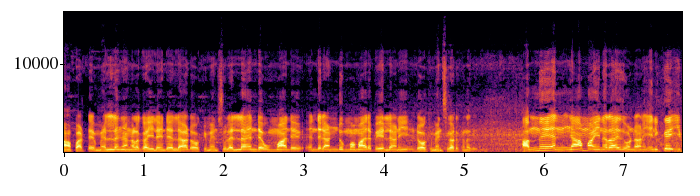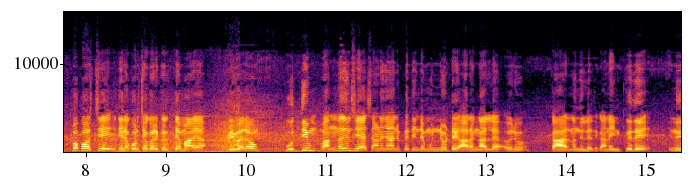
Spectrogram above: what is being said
ആ പട്ടയം. എല്ലാം ഞങ്ങളുടെ കയ്യിൽ അതിന്റെ എല്ലാ ഡോക്യുമെൻസും എല്ലാം എന്റെ ഉമ്മാന്റെ എന്റെ രണ്ട് ഉമ്മമാരുടെ പേരിലാണ് ഈ ഡോക്യുമെന്റ്സ് കിടക്കുന്നത്. അന്ന് ഞാൻ മൈനർ ആയതുകൊണ്ടാണ്. എനിക്ക് ഇപ്പോൾ കുറച്ച് ഇതിനെക്കുറിച്ചൊക്കെ ഒരു കൃത്യമായ വിവരവും ബുദ്ധിയും വന്നതിന് ശേഷമാണ് ഞാനിപ്പോൾ ഇതിന്റെ മുന്നോട്ട് ഇറങ്ങാനുള്ള ഒരു കാരണം എന്നുള്ളത്. കാരണം എനിക്കിത് ഇന്ന്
